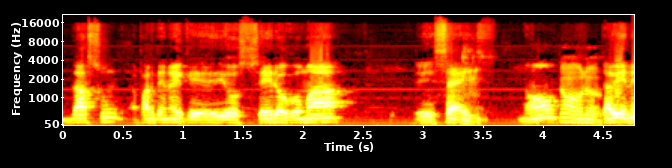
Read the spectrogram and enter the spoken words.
das un, aparte no es que dio 0,6. ¿no? No, no. Está bien,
